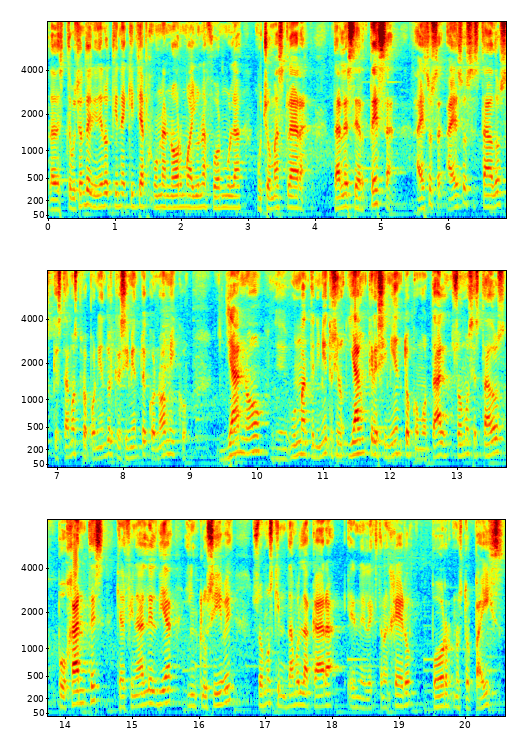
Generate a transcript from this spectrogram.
La distribución del dinero tiene que ir ya bajo una norma, hay una fórmula mucho más clara, darle certeza a esos, a esos estados que estamos proponiendo el crecimiento económico. Ya no eh, un mantenimiento, sino ya un crecimiento como tal. Somos estados pujantes que al final del día inclusive somos quienes damos la cara en el extranjero por nuestro país.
